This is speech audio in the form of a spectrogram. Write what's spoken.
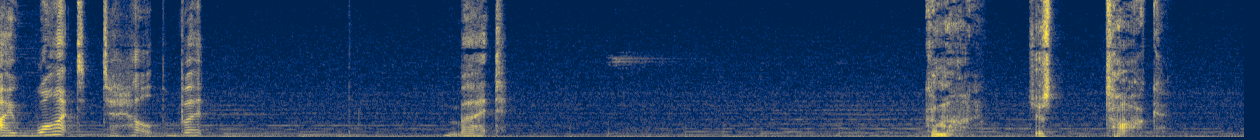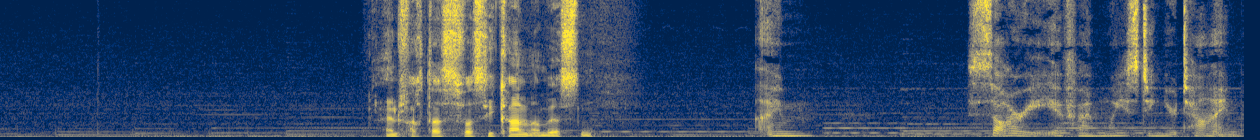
I want to help, but. But. Come on, just talk. Einfach das, was sie kann am besten. I'm sorry if I'm wasting your time.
